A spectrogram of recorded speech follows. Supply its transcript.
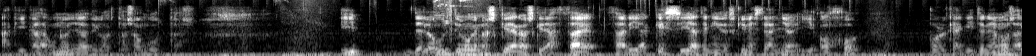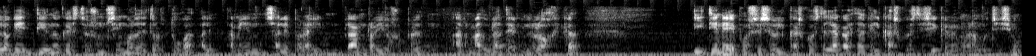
aquí cada uno, ya digo, estos son gustos. Y de lo último que nos queda, nos queda Zaria, que sí ha tenido skin este año. Y ojo, porque aquí tenemos a lo que entiendo que esto es un símbolo de tortuga, ¿vale? También sale por ahí, un plan rollo super armadura tecnológica. Y tiene, pues eso, el casco este en la cabeza, que el casco este sí que me mola muchísimo.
